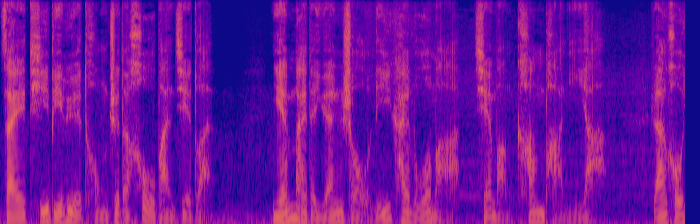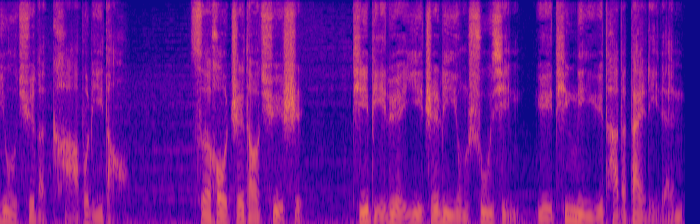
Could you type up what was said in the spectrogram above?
在提比略统治的后半阶段，年迈的元首离开罗马，前往康帕尼亚，然后又去了卡布里岛。此后直到去世，提比略一直利用书信与听命于他的代理人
